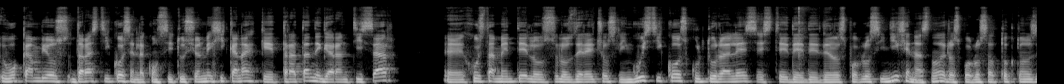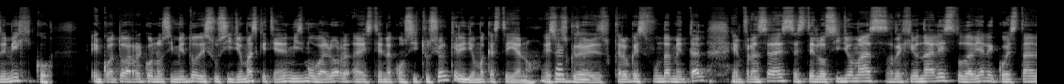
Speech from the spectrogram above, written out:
hubo cambios drásticos en la constitución mexicana que tratan de garantizar justamente los, los, derechos lingüísticos, culturales este, de, de, los pueblos indígenas, ¿no? de los pueblos autóctonos de México en cuanto a reconocimiento de sus idiomas que tienen el mismo valor este, en la constitución que el idioma castellano. Eso es, creo, que es fundamental. En Francia, este, los idiomas regionales todavía le cuestan,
